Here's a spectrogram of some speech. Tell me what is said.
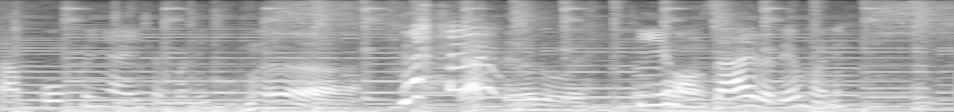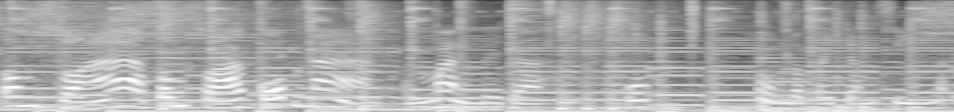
ตับกุ๊บเป็นไงสมบัติเออจัดเธอเลยที่ของซ้ายเหรอเดี๋ยวเหมือนนี่ ต้มสวาต้มสวากบหน้ามันเลยจ้ะกบต้มเราไปจำซีนละ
